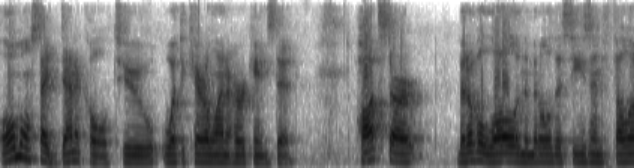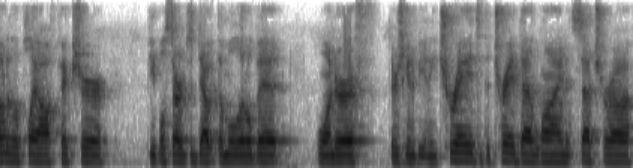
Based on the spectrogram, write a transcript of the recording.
almost identical to what the Carolina Hurricanes did. Hot start, bit of a lull in the middle of the season, fell out of the playoff picture. People started to doubt them a little bit, wonder if there's going to be any trades at the trade deadline, etc.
